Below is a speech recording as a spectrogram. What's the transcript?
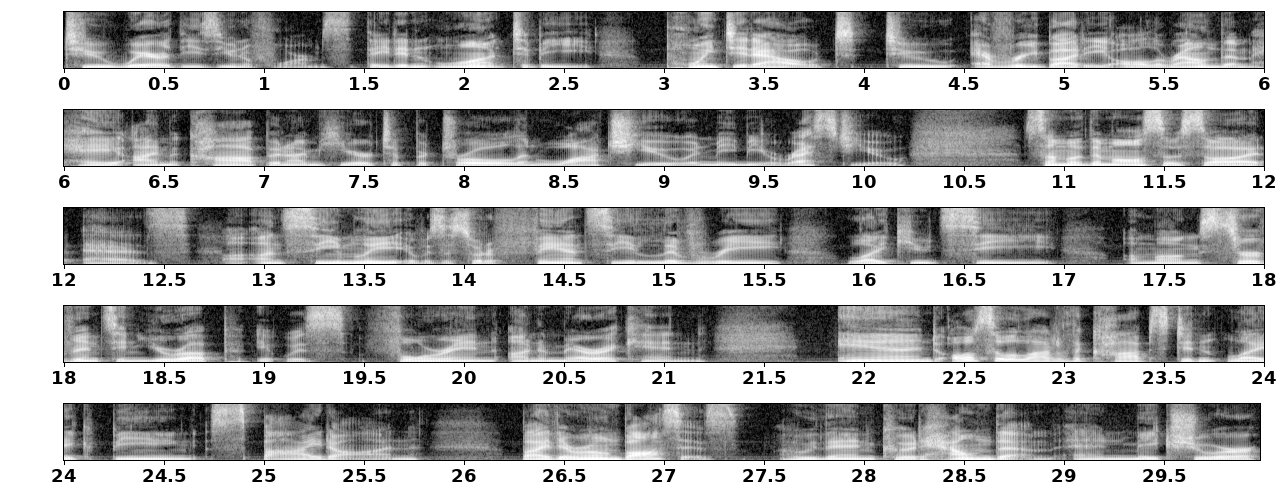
to wear these uniforms. They didn't want to be pointed out to everybody all around them hey, I'm a cop and I'm here to patrol and watch you and maybe arrest you. Some of them also saw it as unseemly. It was a sort of fancy livery like you'd see among servants in Europe. It was foreign, un American. And also, a lot of the cops didn't like being spied on by their own bosses who then could hound them and make sure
